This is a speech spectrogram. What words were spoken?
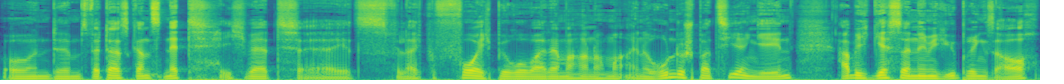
Und ähm, das Wetter ist ganz nett. Ich werde äh, jetzt vielleicht, bevor ich Büro weitermache, nochmal eine Runde spazieren gehen. Habe ich gestern nämlich übrigens auch.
